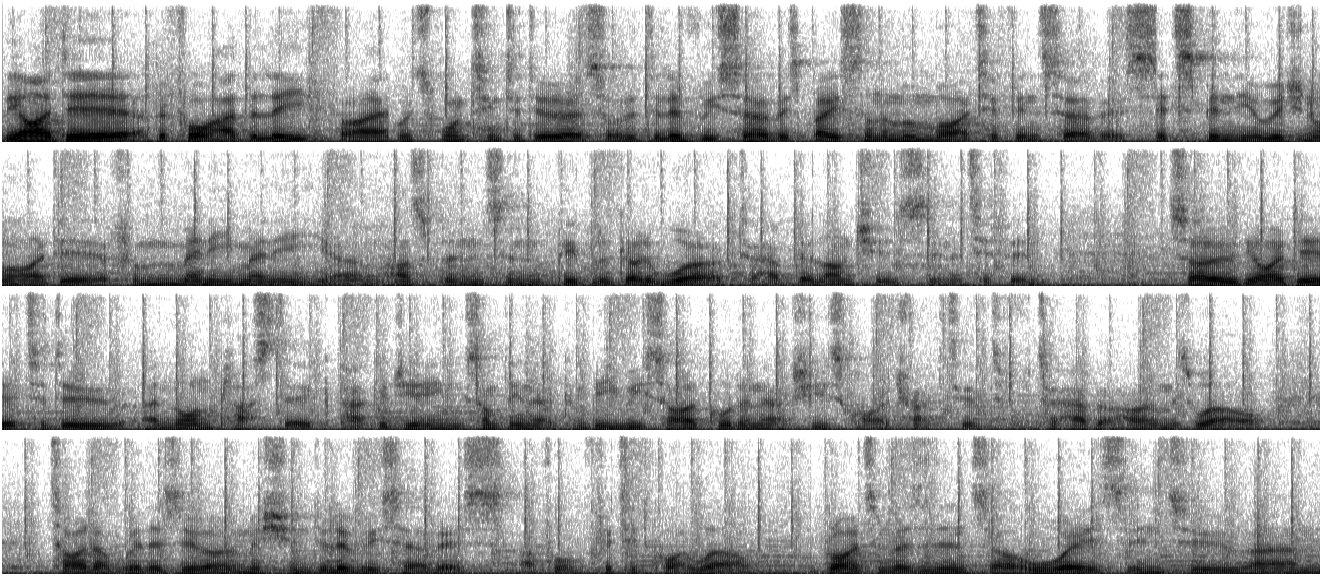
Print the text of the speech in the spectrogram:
The idea before I had the Leaf, I was wanting to do a sort of delivery service based on the Mumbai tiffin service. It's been the original idea for many, many um, husbands and people who go to work to have their lunches in a tiffin. So the idea to do a non-plastic packaging, something that can be recycled and actually is quite attractive to, to have at home as well, tied up with a zero emission delivery service, I thought fitted quite well. Brighton residents are always into um,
